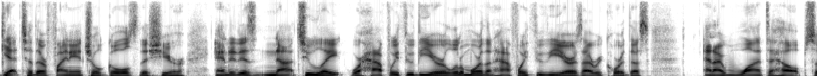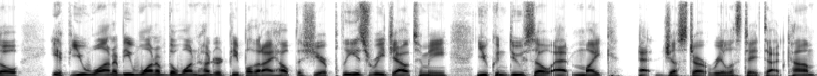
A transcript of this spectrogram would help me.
get to their financial goals this year. And it is not too late. We're halfway through the year, a little more than halfway through the year as I record this. And I want to help. So, if you want to be one of the 100 people that I help this year, please reach out to me. You can do so at Mike at juststartrealestate.com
